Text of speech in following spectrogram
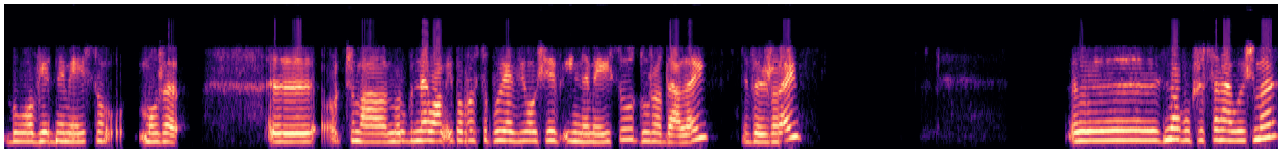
było w jednym miejscu, może y, oczyma mrugnęłam i po prostu pojawiło się w innym miejscu, dużo dalej. wyżej. Znowu przystanęłyśmy.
